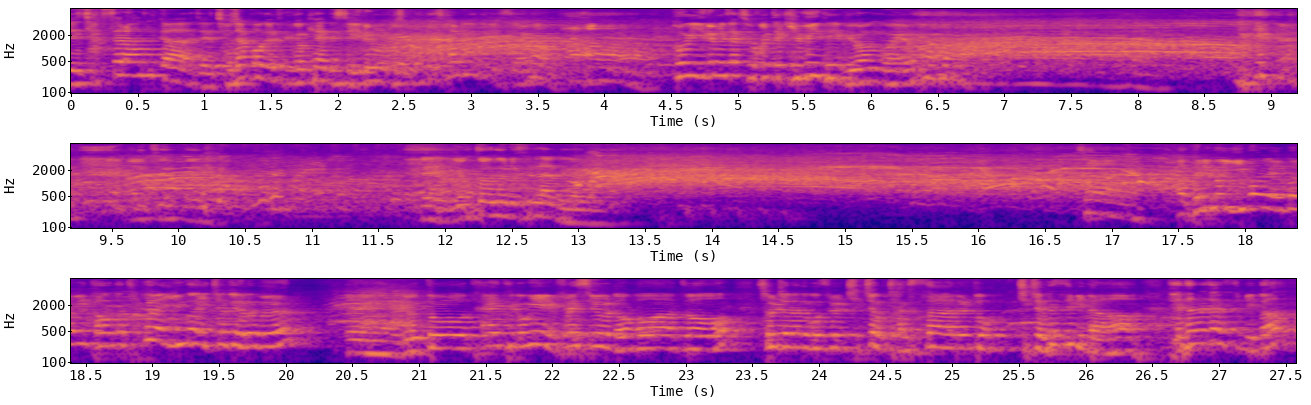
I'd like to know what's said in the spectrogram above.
이제 작사를 하니까 이제 저작권을 등록해야 돼서 이름을 적는 서류들이 있어요. 아, 거기 이름을 딱 적을 때 기분이 되게 묘한 거예요. 네. 네 용돈으로 쓰려고요. 자, 아, 그리고 이번 앨범이 더욱더 특별한 이유가 있죠, 여러분. 예, 그리고 또 타이틀곡이 Number One 또 솔전하는 곳을 직접 작사를 또 직접 했습니다. 대단하지 않습니까?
